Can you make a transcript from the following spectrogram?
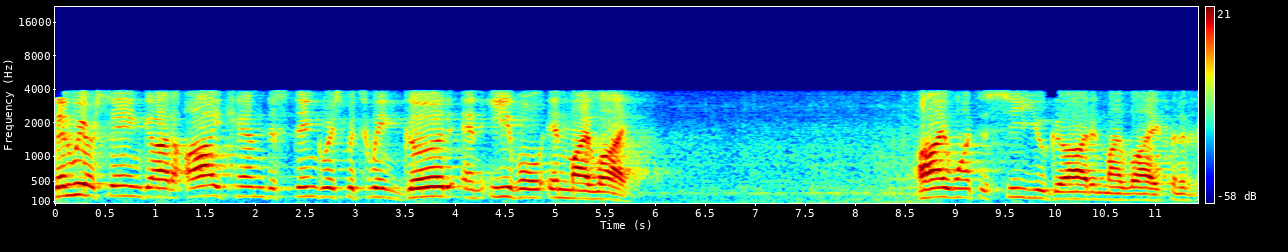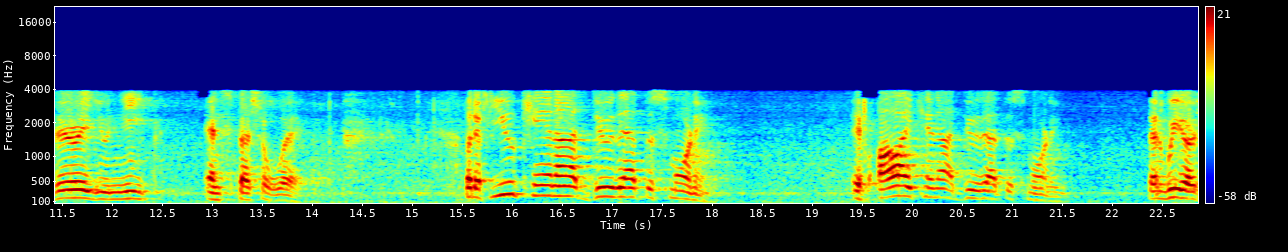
then we are saying, God, I can distinguish between good and evil in my life. I want to see you, God, in my life in a very unique and special way. But if you cannot do that this morning, if I cannot do that this morning, then we are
